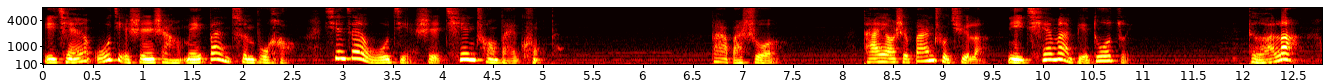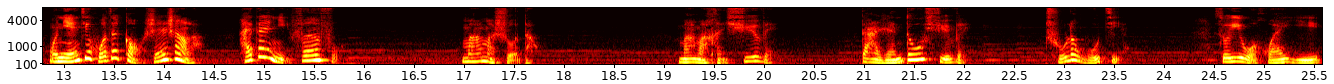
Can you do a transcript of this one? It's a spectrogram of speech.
以前吴姐身上没半寸不好，现在吴姐是千疮百孔的。爸爸说：“他要是搬出去了，你千万别多嘴。”得了，我年纪活在狗身上了，还带你吩咐。”妈妈说道。妈妈很虚伪，大人都虚伪，除了吴姐，所以我怀疑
